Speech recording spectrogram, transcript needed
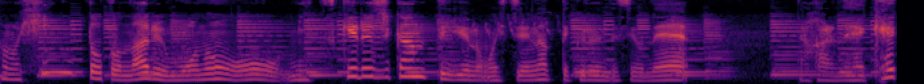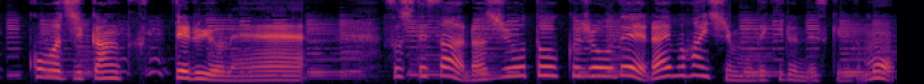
そのヒントとなるものを見つける時間っていうのも必要になってくるんですよね。だからね、結構時間食ってるよね。そしてさ、ラジオトーク上でライブ配信もできるんですけれども、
